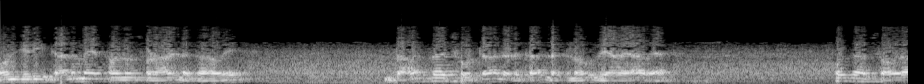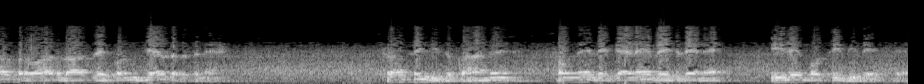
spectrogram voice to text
ਹੁਣ ਜਿਹੜੀ ਗੱਲ ਮੈਂ ਤੁਹਾਨੂੰ ਸੁਣਾਉਣ ਲੱਗਾ ਹੋਵੇ, ਦਾਸ ਦਾ ਛੋਟਾ ਲੜਕਾ ਲਖਨਊ ਵਿਆਹਿਆ ਹੋਇਆ। ਉਹਦਾ ਸਹੁਰਾ ਪਰਿਵਾਰ ਦਾਸ ਦੇ ਕੋਲ ਜੈਵਦਰਤ ਨੇ ਸਰਾਫੇ ਦੀ ਦੁਕਾਨ ਹੈ, ਸੋਨੇ ਦੇ ਗਹਿਣੇ ਵੇਚਦੇ ਨੇ, ਹੀਰੇ ਮੋਤੀ ਵੀ ਵੇਚਦੇ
